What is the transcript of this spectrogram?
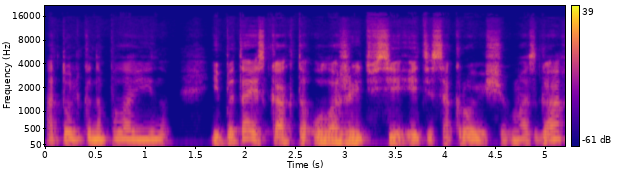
а только наполовину, и пытаясь как-то уложить все эти сокровища в мозгах,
